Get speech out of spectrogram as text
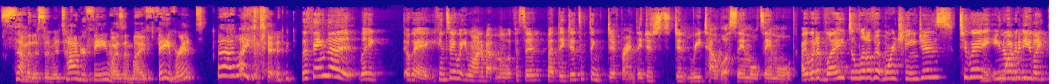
some of the cinematography wasn't my favorite, but I liked it. The thing that like okay, you can say what you want about Maleficent, but they did something different. They just didn't retell the same old, same old. I would have liked a little bit more changes to it. You know what, what, I would mean? you like?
